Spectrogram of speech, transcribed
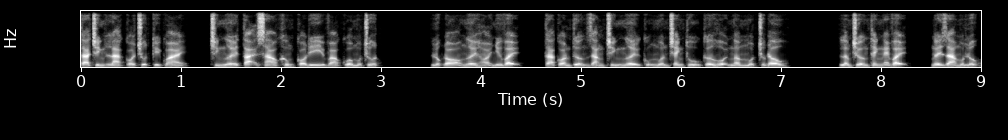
ta chính là có chút kỳ quái, chính ngươi tại sao không có đi vào cua một chút? Lúc đó ngươi hỏi như vậy, ta còn tưởng rằng chính ngươi cũng muốn tranh thủ cơ hội ngâm một chút đâu. Lâm trường thanh nghe vậy, ngây ra một lúc,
